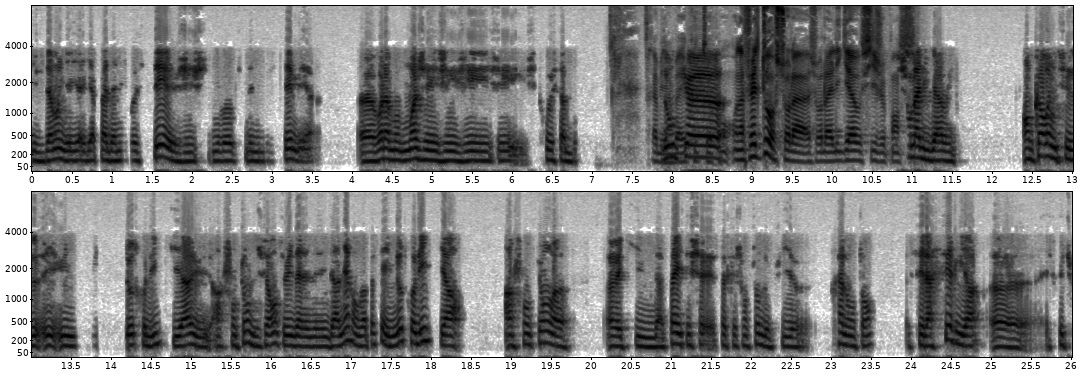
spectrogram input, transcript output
évidemment, il n'y a, pas d'animosité, je n'y vois aucune animosité, mais euh, voilà, moi j'ai trouvé ça beau. Très bien. Donc, bah, on a fait le tour sur la sur la Liga aussi, je pense. Sur la Liga, oui. Encore une, une, d'autres ligues qui a eu un champion différent de celui de l'année dernière. On va passer à une autre ligue qui a un champion euh, euh qui n'a pas été sacré champion depuis euh, très longtemps. C'est la Serie A. Euh, est-ce que tu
